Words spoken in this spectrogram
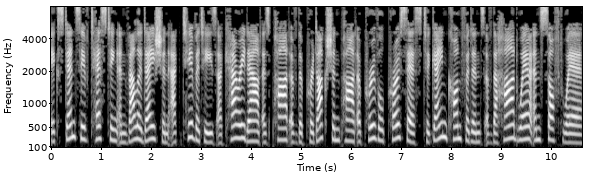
Extensive testing and validation activities are carried out as part of the production part approval process to gain confidence of the hardware and software.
